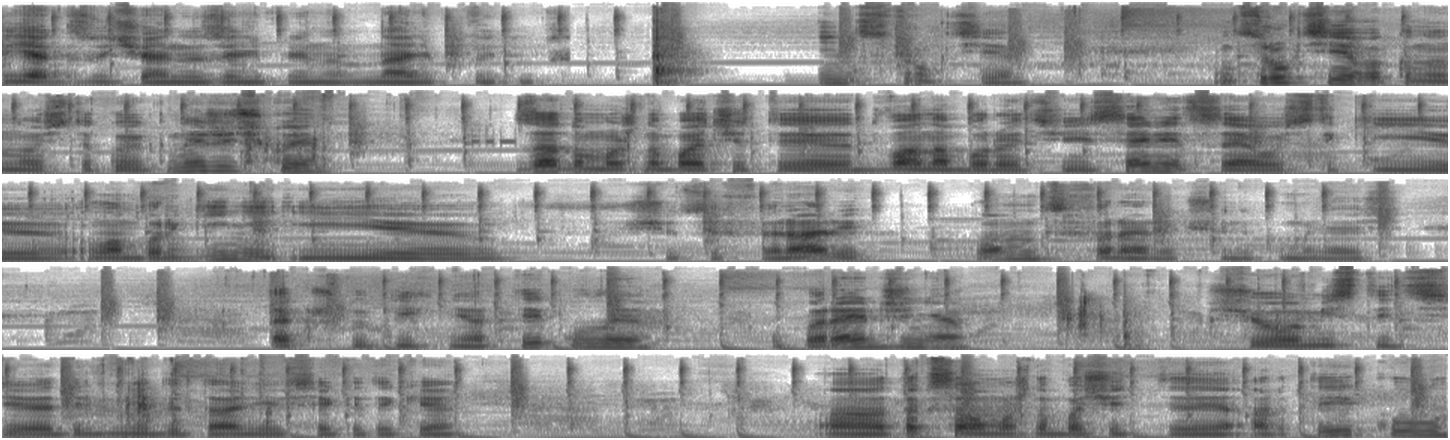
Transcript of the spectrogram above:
як звичайно, заліплена наліпкою тут. Інструкція. Інструкція виконана ось такою книжечкою. Ззаду можна бачити два набори цієї серії. Це ось такі Lamborghini і. Що це Ferrari? По-моєму, це Ferrari, якщо не помиляюсь. Також тут їхні артикули, попередження, що містить дрібні деталі і всяке таке. Так само можна бачити артикул.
